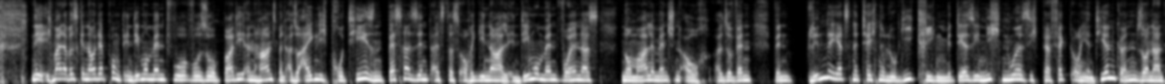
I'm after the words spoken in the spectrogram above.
nee, ich meine, aber es ist genau der Punkt. In dem Moment, wo, wo so Body Enhancement, also eigentlich Prothesen, besser sind als das Original, in dem Moment wollen das normale Menschen auch. Also wenn, wenn Blinde jetzt eine Technologie kriegen, mit der sie nicht nur sich perfekt orientieren können, sondern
